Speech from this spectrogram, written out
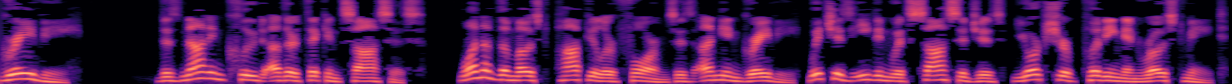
gravy does not include other thickened sauces. One of the most popular forms is onion gravy, which is eaten with sausages, Yorkshire pudding and roast meat.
